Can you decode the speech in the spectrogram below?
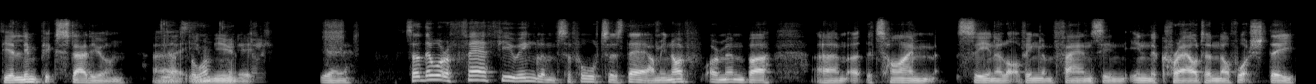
the Olympic Stadion uh, in one. Munich. Yeah. So there were a fair few England supporters there. I mean, I've, I remember um, at the time seeing a lot of England fans in, in the crowd, and I've watched the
